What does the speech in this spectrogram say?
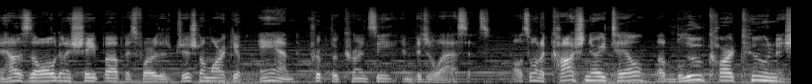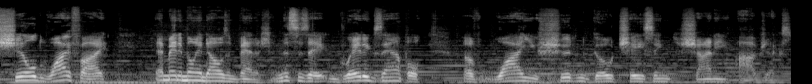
and how this is all going to shape up as far as the traditional market and cryptocurrency and digital assets. Also, on a cautionary tale, a blue cartoon shilled Wi Fi that made a million dollars in Vanish. And this is a great example of why you shouldn't go chasing shiny objects.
